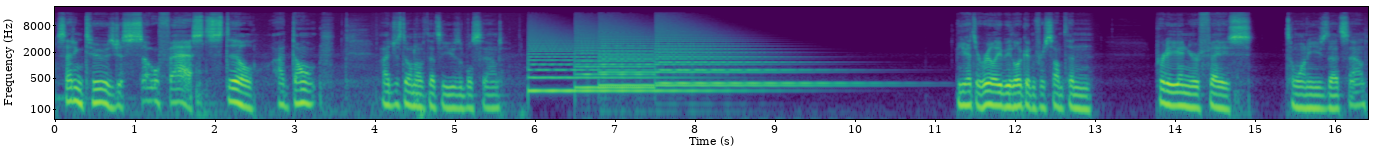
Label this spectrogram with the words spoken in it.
Setting 2 is just so fast still. I don't, I just don't know if that's a usable sound. You have to really be looking for something pretty in your face to want to use that sound.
